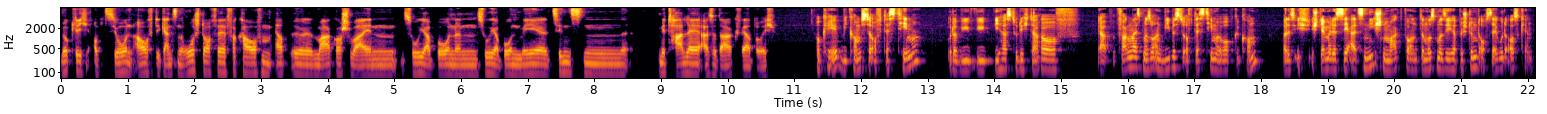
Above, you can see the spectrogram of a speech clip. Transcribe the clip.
Wirklich Optionen auf die ganzen Rohstoffe verkaufen, Erdöl, Magerschwein, Sojabohnen, Sojabohnenmehl, Zinsen, Metalle, also da quer durch. Okay, wie kommst du auf das Thema? Oder wie, wie, wie hast du dich darauf, ja, fangen wir erstmal so an, wie bist du auf das Thema überhaupt gekommen? Weil das, ich, ich stelle mir das sehr als Nischenmarkt vor und da muss man sich ja bestimmt auch sehr gut auskennen.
